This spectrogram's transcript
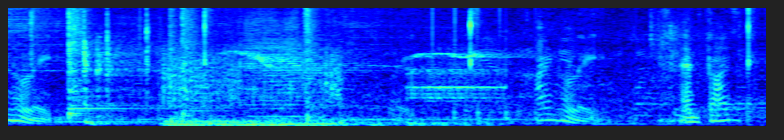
Finally, finally, and finally.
